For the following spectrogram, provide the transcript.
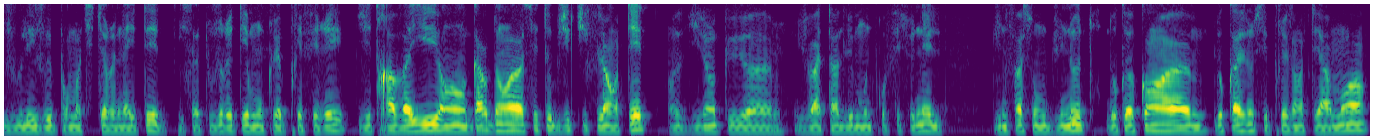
je voulais jouer pour Manchester United. Ça a toujours été mon club préféré. J'ai travaillé en gardant euh, cet objectif-là en tête, en se disant que euh, je vais atteindre le monde professionnel d'une façon ou d'une autre. Donc euh, quand l'occasion s'est présentée à moi,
